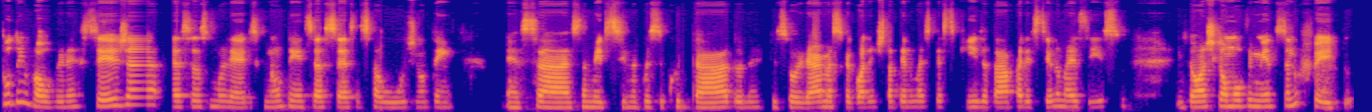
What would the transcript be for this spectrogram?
Tudo envolve, né? Seja essas mulheres que não têm esse acesso à saúde, não têm essa, essa medicina com esse cuidado, né, esse olhar, mas que agora a gente está tendo mais pesquisa, está aparecendo mais isso. Então, acho que é um movimento sendo feito,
